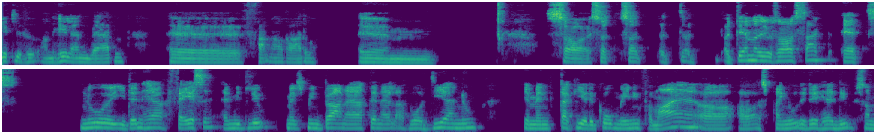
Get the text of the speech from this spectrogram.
virkelighed og en helt anden verden øh, fremadrettet. Øhm, så, så, så, og, og dermed jo så også sagt, at nu i den her fase af mit liv, mens mine børn er den alder, hvor de er nu, jamen der giver det god mening for mig at, at springe ud i det her liv som,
